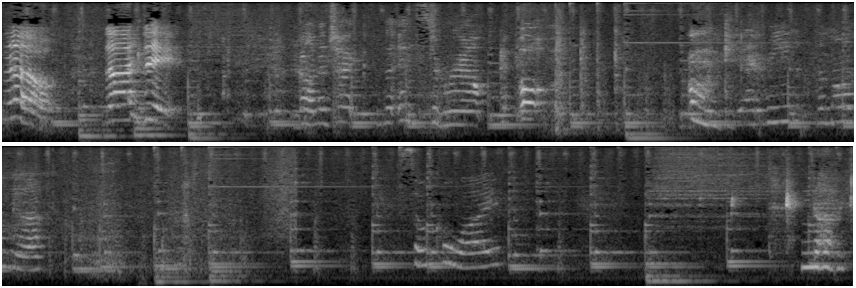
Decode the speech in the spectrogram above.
No. Daddy. Gonna check the Instagram. Oh. Oh, gotta read the manga. So kawaii. Naruto.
